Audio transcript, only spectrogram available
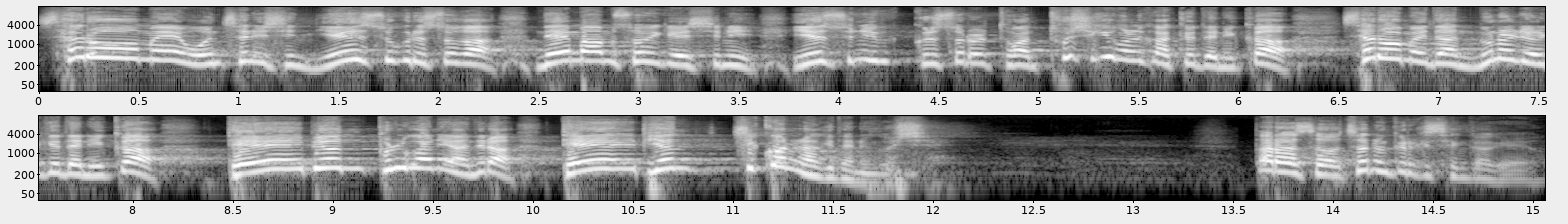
새로움의 원천이신 예수 그리스도가 내 마음속에 계시니 예수님 그리스도를 통한 투시경을 갖게 되니까 새로움에 대한 눈을 열게 되니까 대변 불관이 아니라 대변 직관을 하게 되는 것이. 따라서 저는 그렇게 생각해요.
